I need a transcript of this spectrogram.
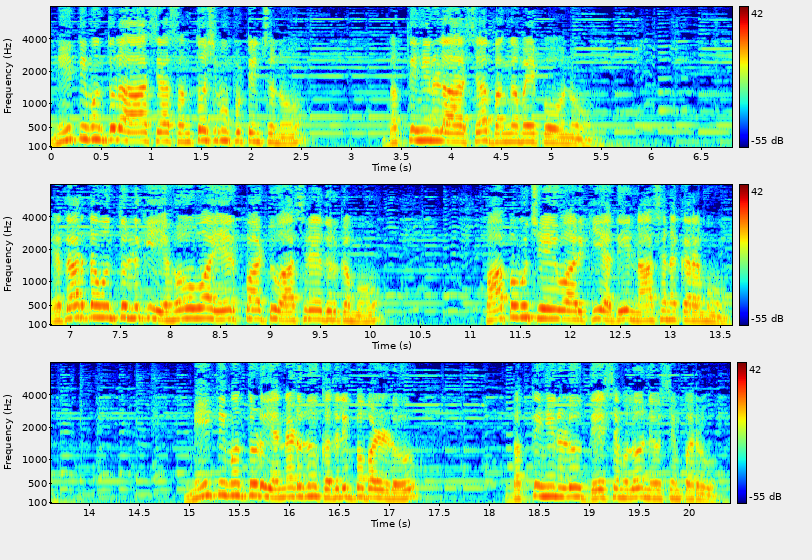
నీతిమంతుల ఆశ సంతోషము పుట్టించును. భక్తిహీనుల ఆశ భంగమైపోవును. యథార్థవంతునికి యహోవా ఏర్పాటు ఆశ్రయదుర్గము. పాపము చేయువారికి అది నాశనకరము. నీతిమంతుడు ఎన్నడనూ కదిలింపబడడు. భక్తిహీనులు దేశములో నివసింపరు.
